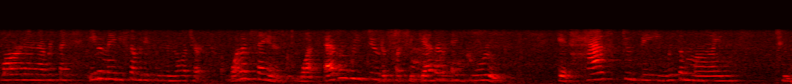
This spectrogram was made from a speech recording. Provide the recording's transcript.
Florida and everything, even maybe somebody from the military. What I'm saying is, whatever we do to put together a group, it has to be with a mind to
